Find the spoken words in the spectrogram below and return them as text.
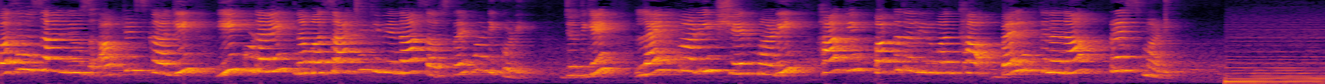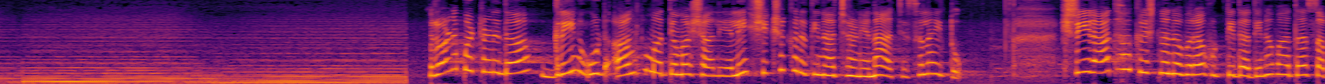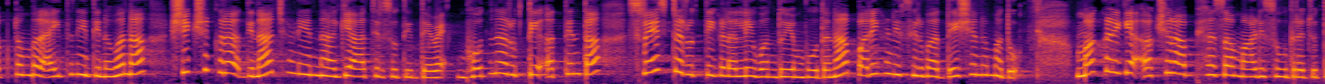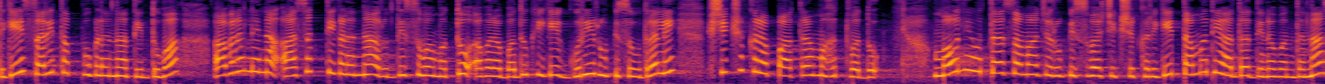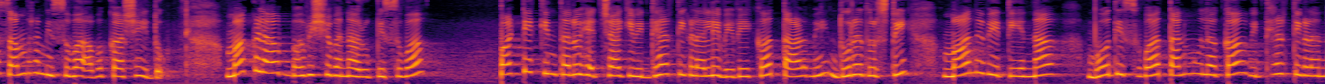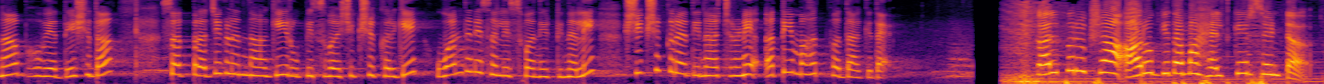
ಹೊಸ ಹೊಸ ನ್ಯೂಸ್ ಅಪ್ಡೇಟ್ಸ್ಗಾಗಿ ಈ ಕೂಡಲೇ ನಮ್ಮ ಸಾಕ್ಷಿ ಟಿವಿಯನ್ನ ಸಬ್ಸ್ಕ್ರೈಬ್ ಮಾಡಿಕೊಳ್ಳಿ. ಜೊತೆಗೆ ಲೈಕ್ ಮಾಡಿ ಶೇರ್ ಮಾಡಿ, ಹಾಗೆ ಪಕ್ಕದಲ್ಲಿರುವಂತಹ ಬೆಲ್ ಐಕನ್ ಪ್ರೆಸ್ ಮಾಡಿ. ರೋಣಪಟ್ಟಣದ ಗ್ರೀನ್ವುಡ್ ಆಂಗ್ಲ ಮಾಧ್ಯಮ ಶಾಲೆಯಲ್ಲಿ ಶಿಕ್ಷಕರ ದಿನಾಚರಣೆಯನ್ನು ಆಚರಿಸಲಾಯಿತು. ಶ್ರೀ ರಾಧಾಕೃಷ್ಣನವರ ಹುಟ್ಟಿದ ದಿನವಾದ ಸೆಪ್ಟೆಂಬರ್ ಐದನೇ ದಿನವನ್ನು ಶಿಕ್ಷಕರ ದಿನಾಚರಣೆಯನ್ನಾಗಿ ಆಚರಿಸುತ್ತಿದ್ದೇವೆ. ಬೋಧನಾ ವೃತ್ತಿ ಅತ್ಯಂತ ಶ್ರೇಷ್ಠ ವೃತ್ತಿಗಳಲ್ಲಿ ಒಂದು ಎಂಬುದನ್ನು ಪರಿಗಣಿಸಿರುವ ದೇಶ ನಮ್ಮದು. ಮಕ್ಕಳಿಗೆ ಅಕ್ಷರಾಭ್ಯಾಸ ಮಾಡಿಸುವುದರ ಜೊತೆಗೆ ಸರಿತಪ್ಪುಗಳನ್ನು ತಿದ್ದುವ, ಅವರಲ್ಲಿನ ಆಸಕ್ತಿಗಳನ್ನು ವೃದ್ಧಿಸುವ ಮತ್ತು ಅವರ ಬದುಕಿಗೆ ಗುರಿ ರೂಪಿಸುವುದರಲ್ಲಿ ಶಿಕ್ಷಕರ ಪಾತ್ರ ಮಹತ್ವದ್ದು. ಮೌಲ್ಯಯುತ ಸಮಾಜ ರೂಪಿಸುವ ಶಿಕ್ಷಕರಿಗೆ ತಮ್ಮದೇ ಆದ ದಿನವೊಂದನ್ನು ಸಂಭ್ರಮಿಸುವ ಅವಕಾಶ ಇದು. ಮಕ್ಕಳ ಭವಿಷ್ಯವನ್ನು ರೂಪಿಸುವ ಪಠ್ಯಕ್ಕಿಂತಲೂ ಹೆಚ್ಚಾಗಿ ವಿದ್ಯಾರ್ಥಿಗಳಲ್ಲಿ ವಿವೇಕ, ತಾಳ್ಮೆ, ದೂರದೃಷ್ಟಿ, ಮಾನವೀಯತೆಯನ್ನು ಬೋಧಿಸುವ ತನ್ಮೂಲಕ ವಿದ್ಯಾರ್ಥಿಗಳನ್ನು ಭವ್ಯ ದೇಶದ ಸತ್ಪ್ರಜೆಗಳನ್ನಾಗಿ ರೂಪಿಸುವ ಶಿಕ್ಷಕರಿಗೆ ವಂದನೆ ಸಲ್ಲಿಸುವ ನಿಟ್ಟಿನಲ್ಲಿ ಶಿಕ್ಷಕರ ದಿನಾಚರಣೆ ಅತಿ ಮಹತ್ವದ್ದಾಗಿದೆ. ಕಲ್ಪವೃಕ್ಷ ಆರೋಗ್ಯಧಾಮ ಹೆಲ್ತ್ ಕೇರ್ ಸೆಂಟರ್.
